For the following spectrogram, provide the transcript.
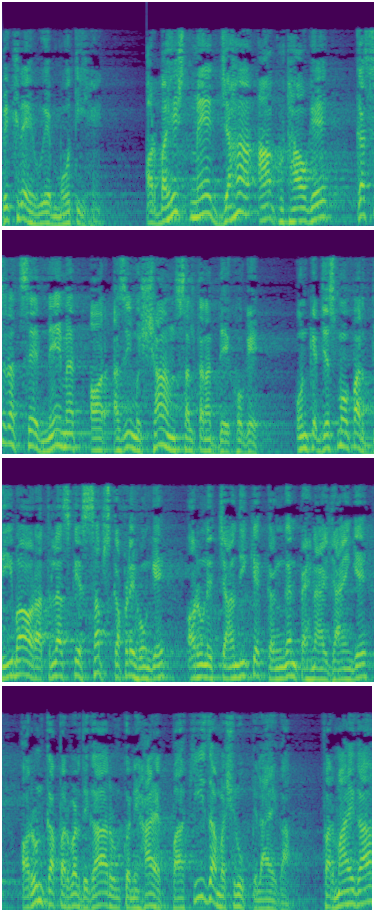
بکھرے ہوئے موتی ہیں۔ اور بہشت میں جہاں آنکھ اٹھاؤ گے، کثرت سے نعمت اور عظیم الشان سلطنت دیکھو گے۔ ان کے جسموں پر دیبا اور اطلس کے سبز کپڑے ہوں گے اور انہیں چاندی کے کنگن پہنائے جائیں گے اور ان کا پروردگار ان کو نہایت پاکیزہ مشروب پلائے گا۔ فرمائے گا،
